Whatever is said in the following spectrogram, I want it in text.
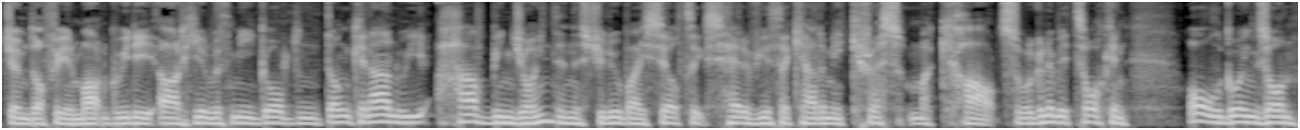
Jim Duffy and Mark Guidi are here with me, Gordon Duncan, and we have been joined in the studio by Celtic's head of youth academy, Chris McCart. So we're going to be talking all the goings on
